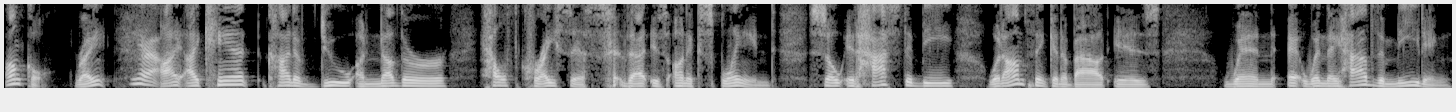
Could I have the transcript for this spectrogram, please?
uncle, right? Yeah. I, I can't kind of do another health crisis that is unexplained. So it has to be what I'm thinking about is when eh, when they have the meeting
